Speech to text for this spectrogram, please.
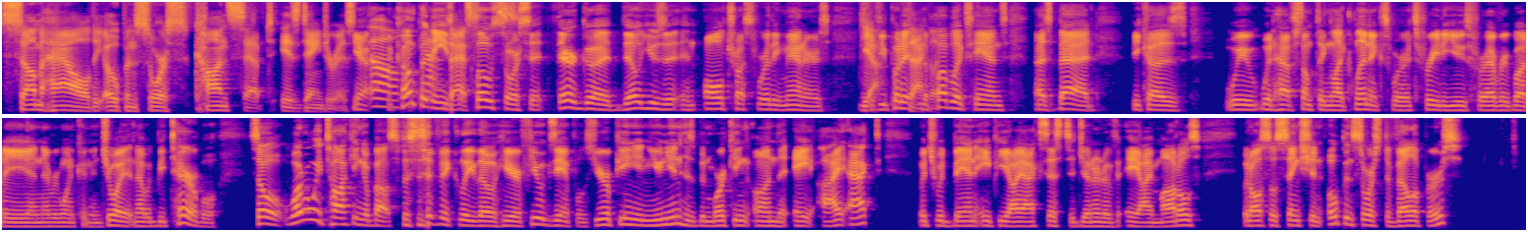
somehow the open source concept is dangerous. Yeah, Oh, the companies that That's- close source it, they're good. They'll use it in all trustworthy manners. Yeah, if you put it in the public's hands, that's bad because we would have something like Linux where it's free to use for everybody and everyone can enjoy it, and that would be terrible. So, what are we talking about specifically, though? Here, a few examples. European Union has been working on the AI Act, which would ban API access to generative AI models. Would also sanction open source developers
